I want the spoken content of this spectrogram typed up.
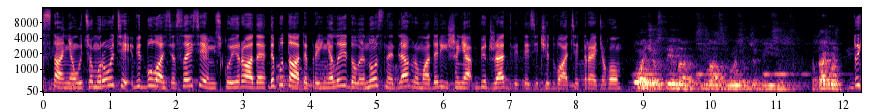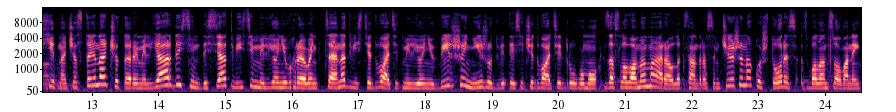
Остання у цьому році відбулася сесія міської ради. Депутати прийняли доленосне для громади рішення бюджет 2023-го. Ова частина 1788, а також Дохідна частина 4 мільярди 78 мільйонів гривень. Це на 220 мільйонів більше, ніж у 2022-му. За словами мера Олександра Семчишина, кошторис збалансований.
